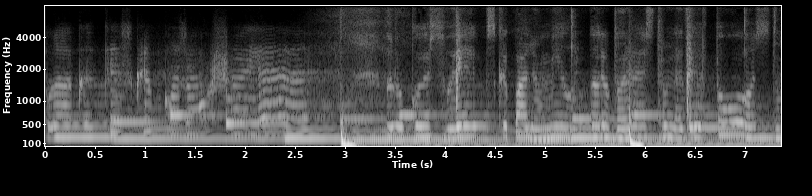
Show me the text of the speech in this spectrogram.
плакати, скрипку змушує. Рукою своєю скрипалю міло перебирає струни віртуозно.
